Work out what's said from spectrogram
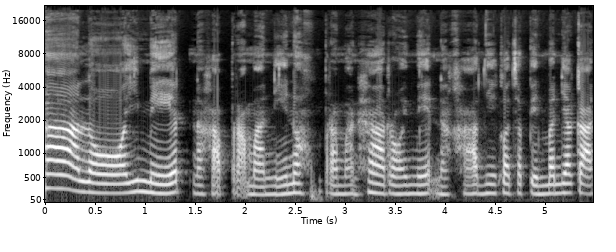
500 เมตรนะคะ ประมาณนี้เนาะประมาณ 500 เมตรนะคะ นี่ก็จะเป็นบรรยากาศ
